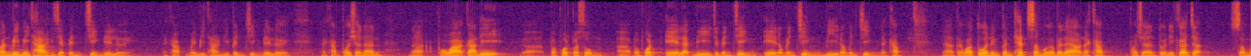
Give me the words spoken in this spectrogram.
มันไม่มีทางที่จะเป็นจริงได้เลยนะครับไม่มีทางที่เป็นจริงได้เลยนะครับเพราะฉะนั้นนะเพราะว่าการที่ประพจน์ผสมประพจน์ A และ B จะเป็นจริง A ต้องเป็นจริง B ต้องเป็นจริงนะครับนะแต่ว่าตัวหนึ่งเป็นเท็จเสมอไปแล้วนะครับเพราะฉะนั้นตัวนี้ก็จะสม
